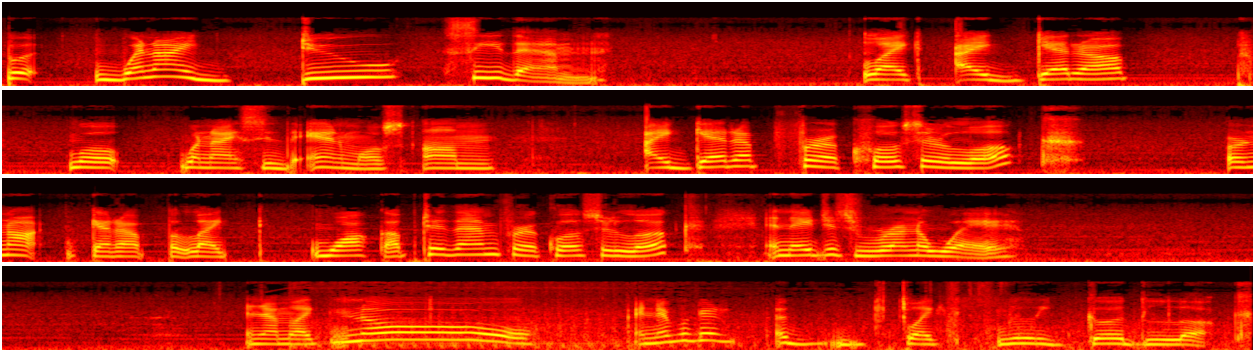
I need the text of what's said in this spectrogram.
But when I do see them, like I get up, well, when I see the animals, um, I get up for a closer look, or not get up, but like walk up to them for a closer look, and they just run away. And I'm like, no! I never get a like really good look.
